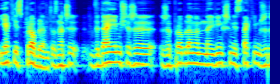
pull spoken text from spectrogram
jaki jest problem? To znaczy, wydaje mi się, że, że problemem największym jest takim, że,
